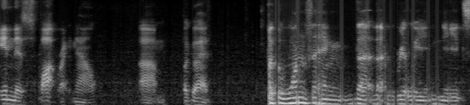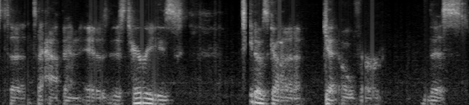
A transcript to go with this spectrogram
in this spot right now. Um, but go ahead. But the one thing that, that really needs to, to happen is is Terry's Tito's got to get over this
